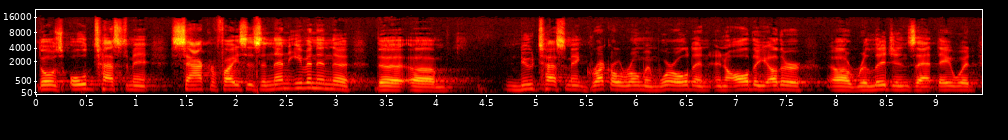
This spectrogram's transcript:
those Old Testament sacrifices. And then, even in the, the um, New Testament Greco Roman world and, and all the other uh, religions that they would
